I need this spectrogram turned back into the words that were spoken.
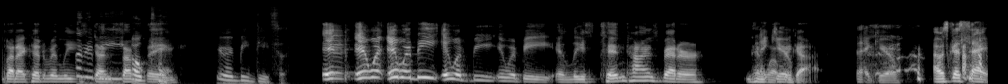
but I could have at least But it'd done be something. okay. It would be decent. It it would it would be it would be it would be at least ten times better than Thank what you. we got. Thank you. I was gonna say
